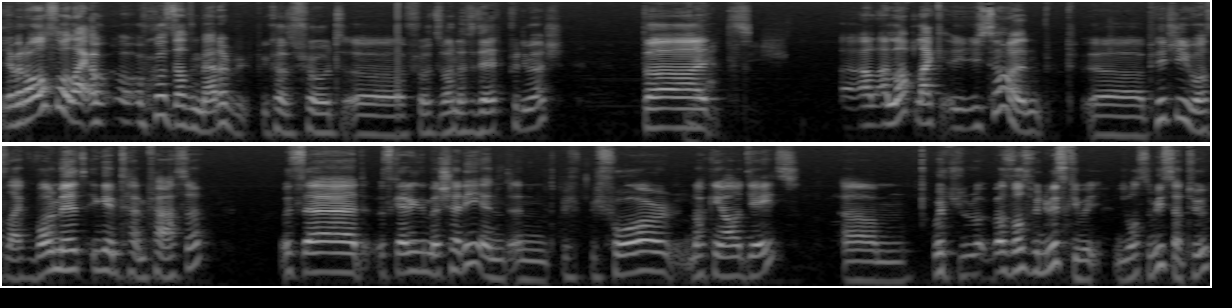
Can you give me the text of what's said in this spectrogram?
Yeah, but also like of, of course it doesn't matter because Frote uh Frote's one is dead pretty much. But I, I love like you saw it, uh Pidgey was like one minute in game time faster with that with getting the machete and and be- before knocking out Yates. Um, which was was pretty risky. We lost the restart too.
